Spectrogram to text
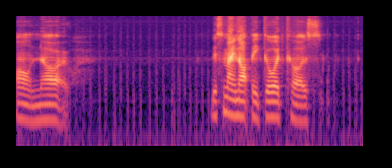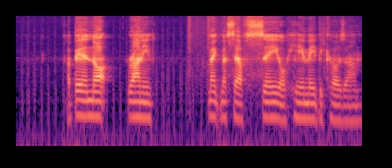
Oh no. This may not be good because I better not run in make myself see or hear me because um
